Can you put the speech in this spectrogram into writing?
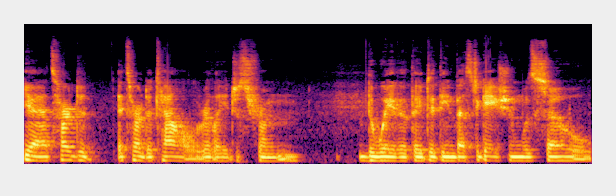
Yeah, it's hard to it's hard to tell really just from the way that they did the investigation was so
